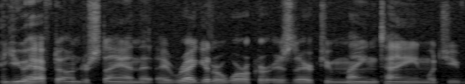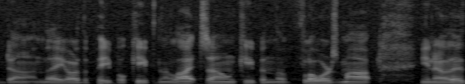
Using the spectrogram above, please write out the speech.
you have to understand that a regular worker is there to maintain what you've done. They are the people keeping the lights on, keeping the floors mopped. You know, they're,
